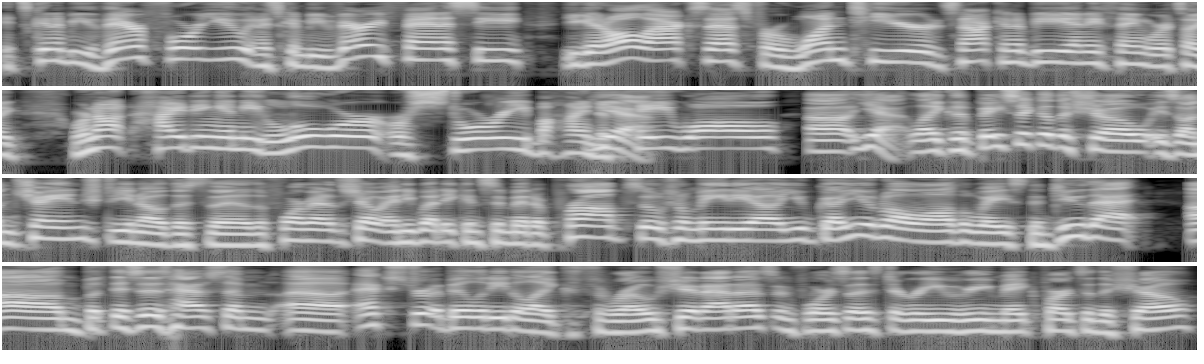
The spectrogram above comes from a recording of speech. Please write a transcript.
It's going to be there for you and it's going to be very fantasy. You get all access for one tier. It's not going to be anything where it's like, we're not hiding any lore or story behind Yeah. a paywall. Uh, yeah, like the basic of the show is unchanged. You know, this the the format of the show. Anybody can submit a prompt, social media. You've got you know all the ways to do that. Um, but this is have some uh extra ability to like throw shit at us and force us to re remake parts of the show.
